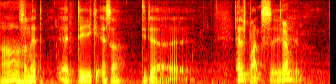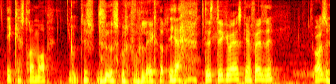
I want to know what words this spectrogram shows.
Ah. sådan at, at det ikke, altså, de der øh, halsbrænds øh, Ja. ikke kan strømme op. Jamen, det, det lyder sgu da for lækkert. Ja, Det, det kan være, jeg skal have fat i det. Også.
